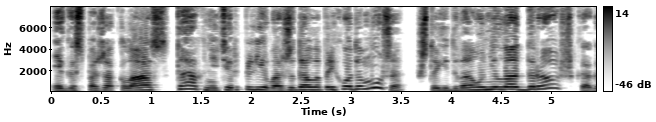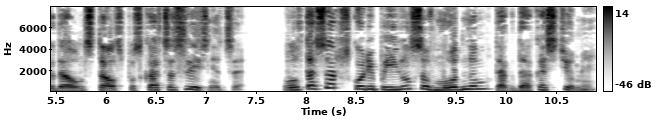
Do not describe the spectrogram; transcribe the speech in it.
и госпожа Класс так нетерпеливо ожидала прихода мужа, что едва уняла дрожь, когда он стал спускаться с лестницы. Волтасар вскоре появился в модном тогда костюме.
